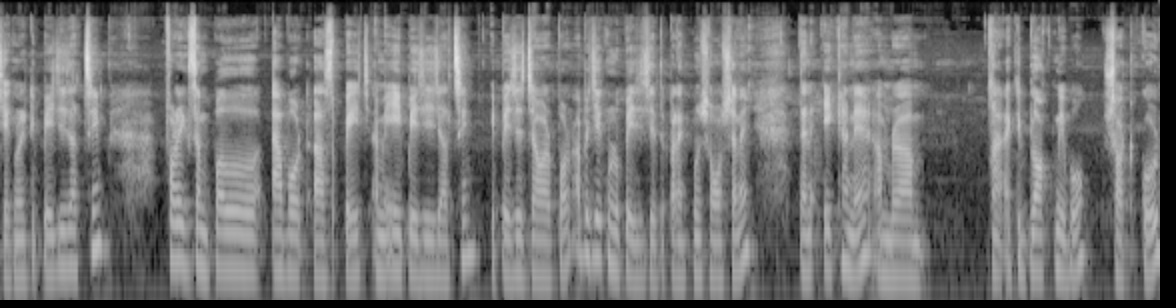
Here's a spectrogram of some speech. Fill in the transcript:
যে কোনো একটি পেজে যাচ্ছি for example about us page আমি এই পেজে যাচ্ছি। এই পেজে যাওয়ার পর আপনি যে কোনো পেজে যেতে পারেন, কোনো সমস্যা নেই। দেন এখানে আমরা একটি ব্লক নেব শর্ট কোড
